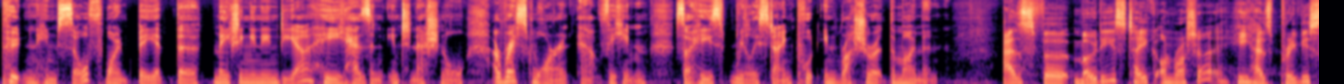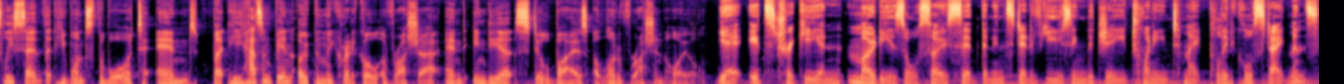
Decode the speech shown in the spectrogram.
Putin himself won't be at the meeting in India. He has international arrest warrant out for him. So he's really staying put in Russia at the moment. As for Modi's take on Russia, he has previously said that he wants the war to end, but he hasn't been openly critical of Russia, and India still buys a lot of Russian oil. Yeah, it's tricky, and Modi has also said that instead of using the G20 to make political statements,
